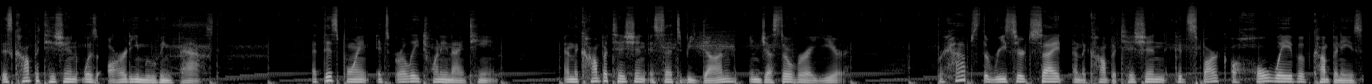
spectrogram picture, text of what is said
this competition was already moving fast. At this point, it's early 2019, and the competition is set to be done in just over a year. Perhaps the research site and the competition could spark a whole wave of companies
